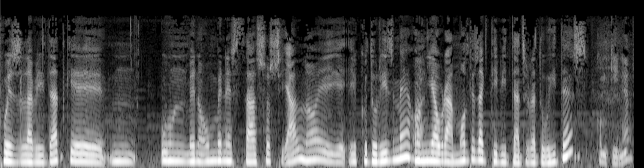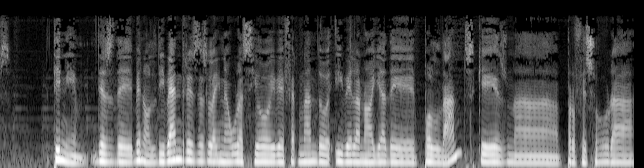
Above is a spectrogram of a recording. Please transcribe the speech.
pues la veritat que mm, un, bueno, un benestar social no? I, i ecoturisme on hi haurà moltes activitats gratuïtes Com quines? Tenim des de... Bueno, el divendres és la inauguració i ve Fernando i ve la noia de Paul Dance, que és una professora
